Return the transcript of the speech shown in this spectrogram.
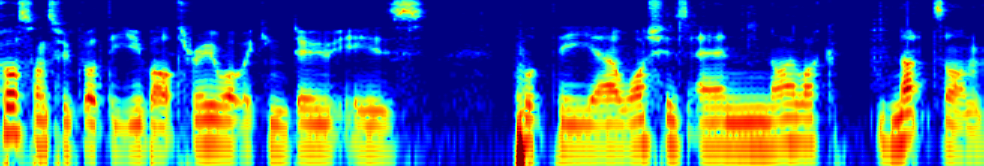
Course, once we've got the U-bolt through, what we can do is put the uh, washers and nylock nuts on.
